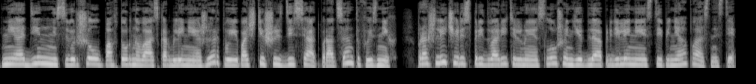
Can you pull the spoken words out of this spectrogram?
ни один не совершил повторного оскорбления жертвы, и почти 60% из них прошли через предварительные слушания для определения степени опасности.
